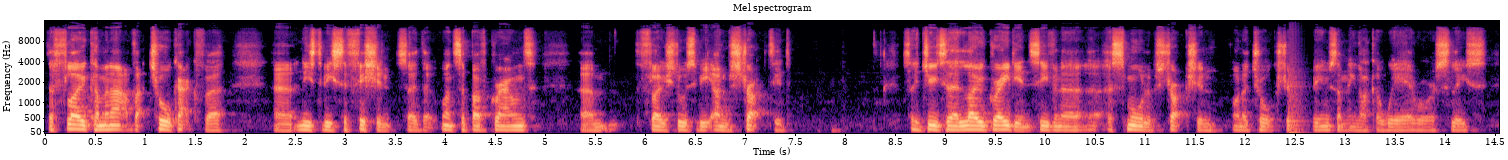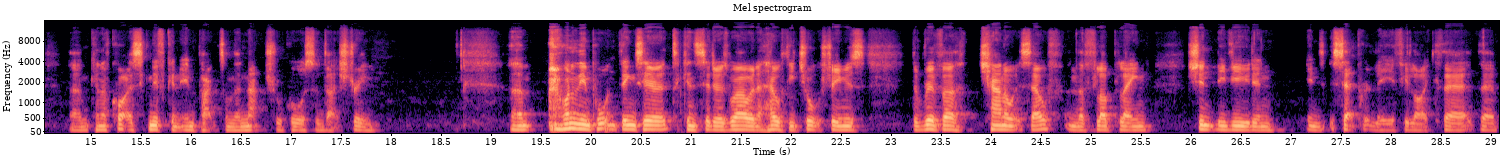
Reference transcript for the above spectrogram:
the flow coming out of that chalk aquifer uh, needs to be sufficient, so that once above ground, um, the flow should also be unobstructed. So due to their low gradients, even a, a small obstruction on a chalk stream, something like a weir or a sluice, um, can have quite a significant impact on the natural course of that stream. Um, one of the important things here to consider as well in a healthy chalk stream is the river channel itself and the floodplain shouldn't be viewed in, in separately, if you like. They're, they're,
